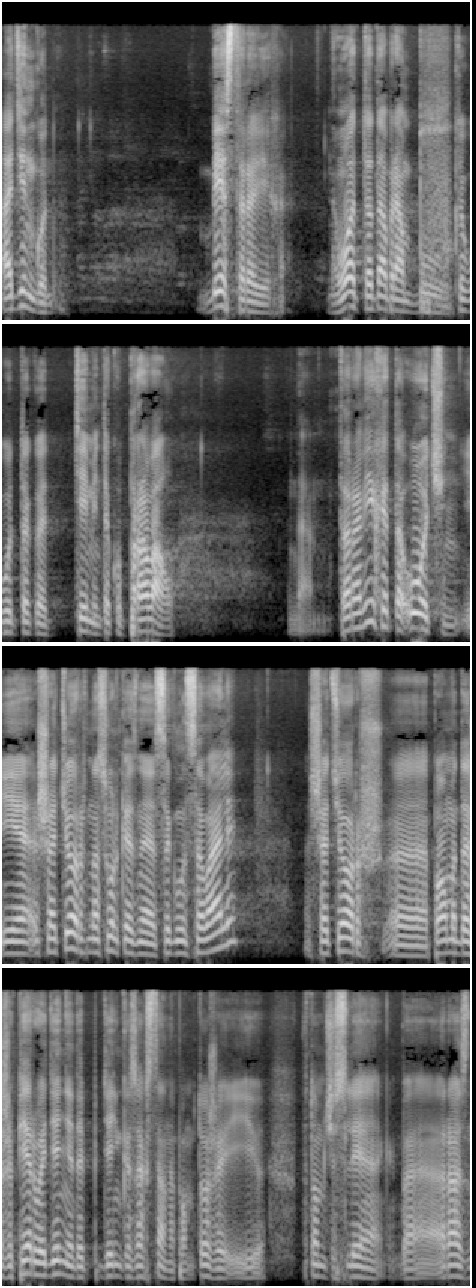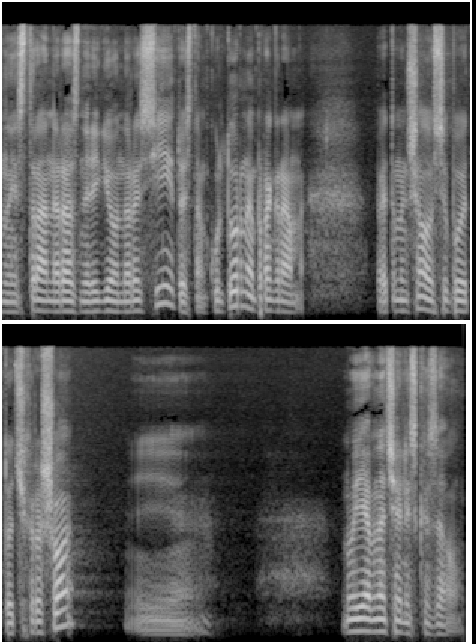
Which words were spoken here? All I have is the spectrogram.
Один год. Без таравиха. Ну вот тогда прям бух, как будто такой темень, такой провал. Да. Таравих это очень. И шатер, насколько я знаю, согласовали. Шатер, э, по-моему, даже первый день это день Казахстана, по-моему, тоже и в том числе как бы, разные страны, разные регионы России, то есть там культурная программа. Поэтому, иншалла, все будет очень хорошо. И ну, я вначале сказал,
